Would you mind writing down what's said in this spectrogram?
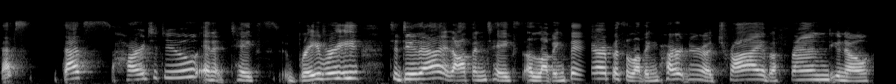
That's that's hard to do and it takes bravery to do that. It often takes a loving therapist, a loving partner, a tribe, a friend, you know,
